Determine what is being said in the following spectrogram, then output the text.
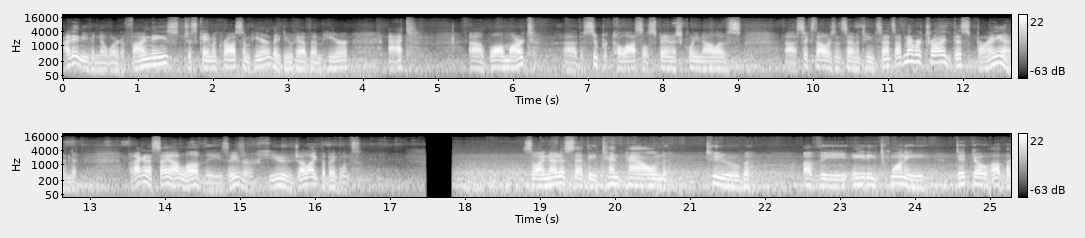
I didn't even know where to find these. Just came across them here. They do have them here at uh, Walmart. Uh, the super colossal Spanish Queen olives uh, $6.17. I've never tried this brand, but I gotta say, I love these. These are huge. I like the big ones. So I noticed that the 10 pound tube of the 8020 did go up a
